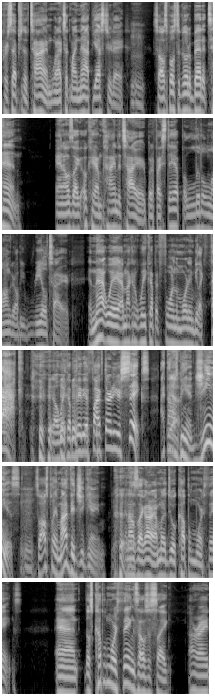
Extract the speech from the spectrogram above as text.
perception of time when I took my nap yesterday. hmm So I was supposed to go to bed at 10. And I was like, okay, I'm kind of tired, but if I stay up a little longer, I'll be real tired. And that way, I'm not going to wake up at four in the morning and be like, fuck. You know, I'll wake up maybe at 5.30 or 6. I thought I was being a genius. Mhm. So I was playing my video game. And I was like, all right, I'm going to do a couple more things. And those couple more things, I was just like, all right.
